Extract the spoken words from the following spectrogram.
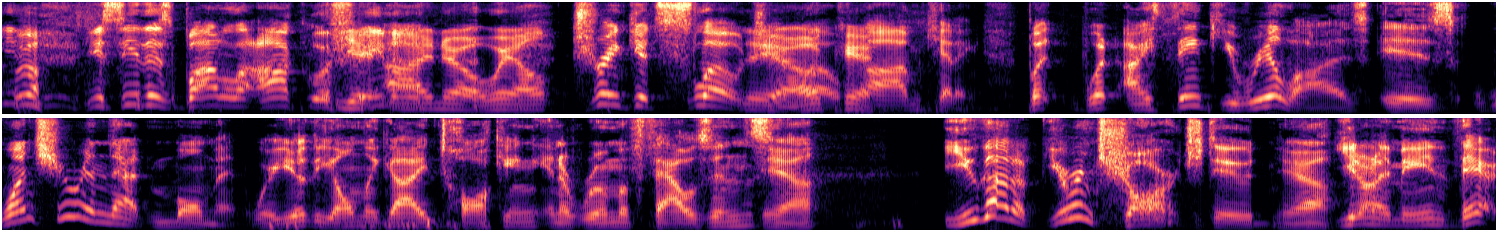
you, you see this bottle of Aquafina? Yeah, I know. Well, drink it slow, Yeah, okay. Uh, I'm kidding. But what I think you realize is once you're in that moment where you're the only guy talking in a room of thousands, yeah. You gotta you're in charge, dude. Yeah. You know what I mean? They're,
